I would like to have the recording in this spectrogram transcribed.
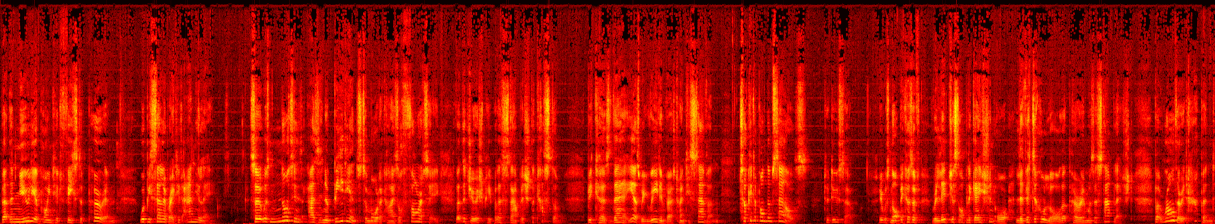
that the newly appointed Feast of Purim would be celebrated annually. So it was not in, as in obedience to Mordecai's authority that the Jewish people established the custom, because they, as we read in verse 27, took it upon themselves to do so. It was not because of religious obligation or Levitical law that Purim was established, but rather it happened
